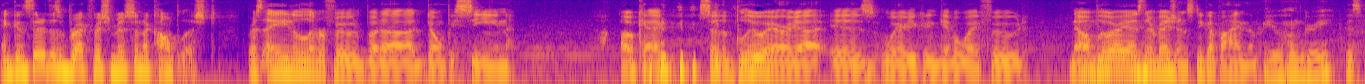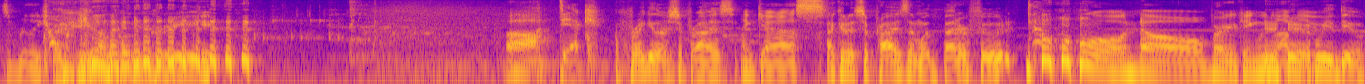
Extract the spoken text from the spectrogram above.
and consider this breakfast mission accomplished. Press A to deliver food, but uh, don't be seen. Okay, so the blue area is where you can give away food. No, blue area is their vision. Sneak up behind them. Are you hungry? This is really going on. hungry. Ah, dick. Regular surprise. I guess. I could have surprised them with better food. Oh no, Burger King, we love you. we do.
